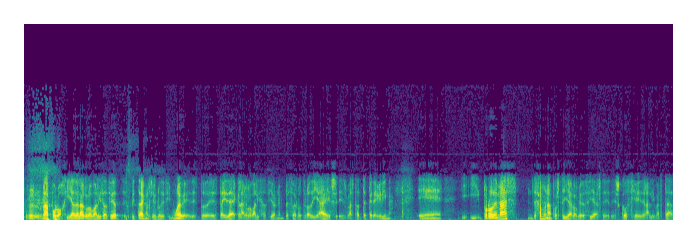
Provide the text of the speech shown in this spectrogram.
Pues es una apología de la globalización escrita en el siglo XIX. Esto, de esta idea de que la globalización empezó el otro día es, es bastante peregrina. Eh, y, y, por lo demás, déjame una postilla a lo que decías de, de Escocia y de la libertad.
